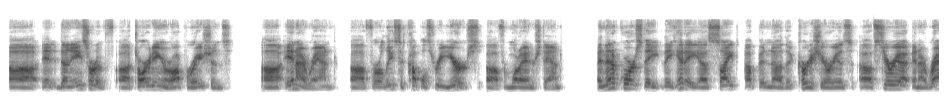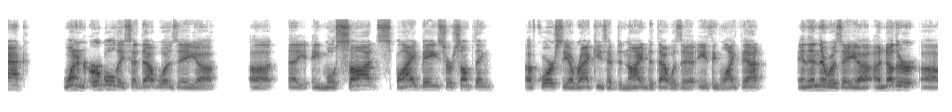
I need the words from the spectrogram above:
uh, eh, done any sort of uh, targeting or operations uh, in Iran uh, for at least a couple three years, from what I understand. And then, of course, they they hit a, a site up in the Kurdish areas of Syria and Iraq. One in Erbil, they said that was a uh, a, a Mossad spy base or something. Of course, the Iraqis have denied that that was a, anything like that. And then there was a uh, another uh,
